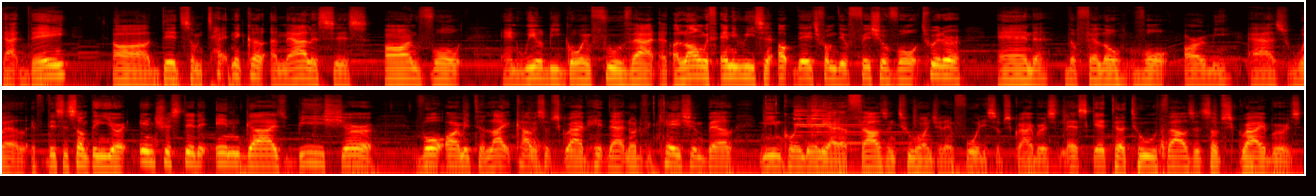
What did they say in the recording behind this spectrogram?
that they uh, did some technical analysis on Volt and we'll be going through that along with any recent updates from the official Volt Twitter and the fellow Volt Army as well. If this is something you're interested in guys, be sure Volt Army to like, comment, subscribe, hit that notification bell. Meme Coin Daily at 1,240 subscribers. Let's get to 2,000 subscribers.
